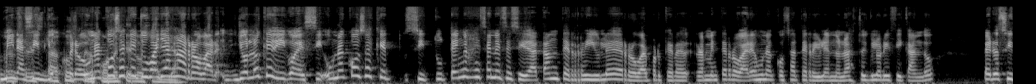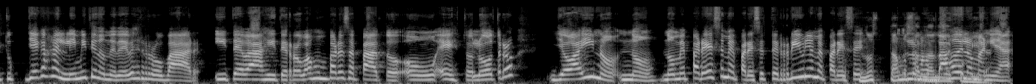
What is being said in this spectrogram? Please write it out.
mira, si tacos, pero una cosa es que tú vayas allá. a robar. Yo lo que digo es, si una cosa es que si tú tengas esa necesidad tan terrible de robar, porque re- realmente robar es una cosa terrible, no la estoy glorificando, pero si tú llegas al límite donde debes robar y te vas y te robas un par de zapatos o un esto, lo otro, yo ahí no, no, no me parece, me parece terrible, me parece No estamos lo más de bajo de, la humanidad.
